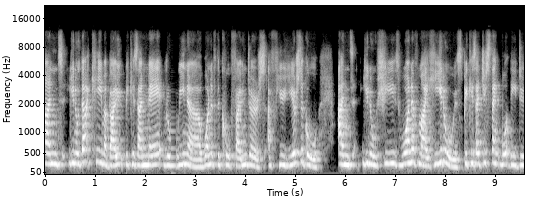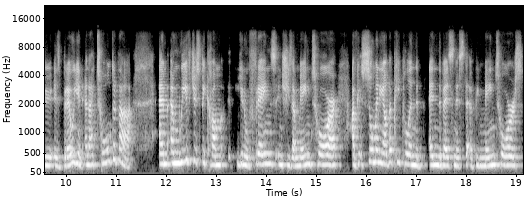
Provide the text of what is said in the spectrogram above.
And you know that came about because i met rowena one of the co-founders a few years ago. And you know she's one of my heroes because i just think what they do is brilliant. And i told her that um, and we've just become you know friends and she's a mentor. I've got so many other people in the in the business that have been mentors.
